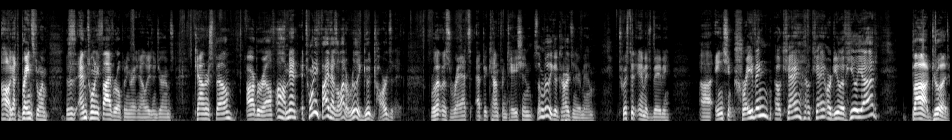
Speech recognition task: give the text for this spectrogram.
Oh, I got the brainstorm. This is M25 we're opening right now, ladies and germs. Counterspell, Arbor Elf. Oh man, 25 has a lot of really good cards in it. Relentless Rats, Epic Confrontation. Some really good cards in there, man. Twisted Image, baby. Uh, Ancient Craving. Okay, okay. Ordeal of Heliod. Bah, good.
